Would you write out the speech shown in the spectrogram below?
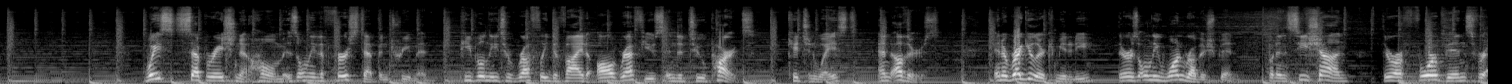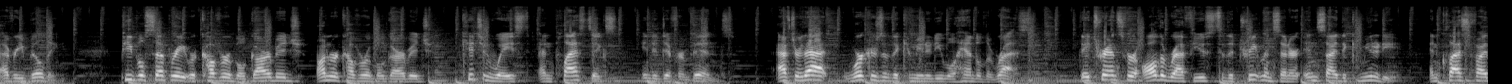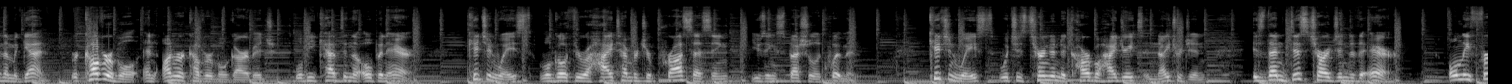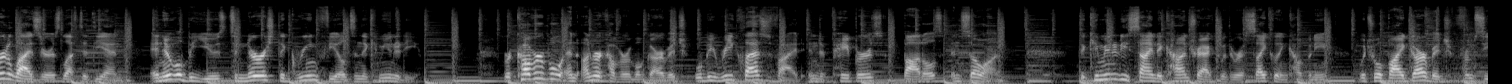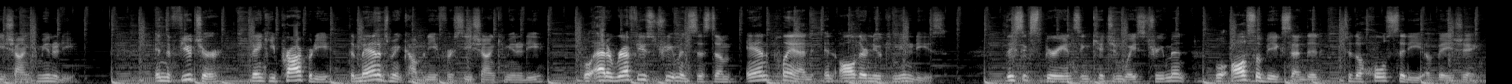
Waste separation at home is only the first step in treatment. People need to roughly divide all refuse into two parts, kitchen waste and others. In a regular community, there is only one rubbish bin, but in Xishan, there are four bins for every building. People separate recoverable garbage, unrecoverable garbage, kitchen waste, and plastics into different bins. After that, workers of the community will handle the rest. They transfer all the refuse to the treatment center inside the community and classify them again. Recoverable and unrecoverable garbage will be kept in the open air. Kitchen waste will go through a high temperature processing using special equipment. Kitchen waste, which is turned into carbohydrates and nitrogen, is then discharged into the air. Only fertilizer is left at the end, and it will be used to nourish the green fields in the community. Recoverable and unrecoverable garbage will be reclassified into papers, bottles, and so on. The community signed a contract with a recycling company, which will buy garbage from Xishan Community. In the future, Vanke Property, the management company for Xishan Community, will add a refuse treatment system and plan in all their new communities. This experience in kitchen waste treatment will also be extended to the whole city of Beijing.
